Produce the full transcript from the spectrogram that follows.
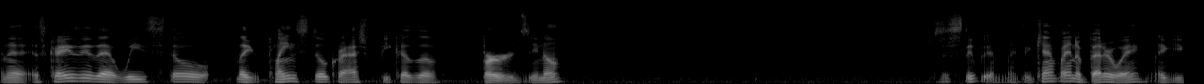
and it, it's crazy that we still like planes still crash because of birds. You know. Just stupid. Like they can't find a better way. Like you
